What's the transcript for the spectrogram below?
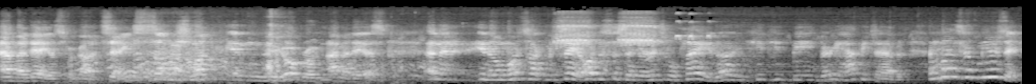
Amadeus, for God's sake. Some schmuck in New York wrote Amadeus. And, uh, you know, Mozart would say, oh, this is an original play, you know, he'd, he'd be very happy to have it. And got music.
